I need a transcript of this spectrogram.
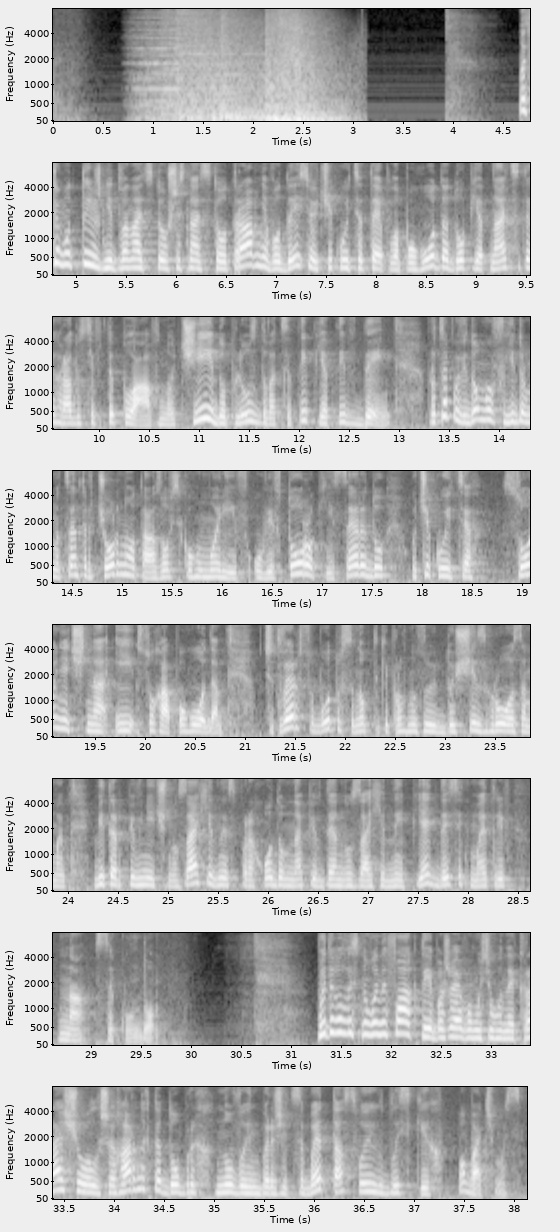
На цьому тижні, 12-16 травня, в Одесі очікується тепла погода до 15 градусів тепла вночі і до плюс 25 в день. Про це повідомив гідрометцентр Чорного та Азовського морів. У вівторок і середу очікується сонячна і суха погода. В четвер, суботу синоптики прогнозують дощі з грозами. Вітер північно-західний з переходом на південно-західний 5-10 метрів на секунду. Ви дивились новини факти. Я бажаю вам усього найкращого, лише гарних та добрих новин. Бережіть себе та своїх близьких. Побачимось.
